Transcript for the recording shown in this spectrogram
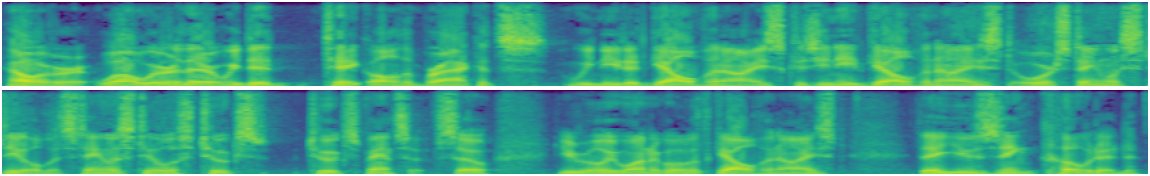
However, while we were there, we did take all the brackets we needed, galvanized, because you need galvanized or stainless steel, but stainless steel is too ex- too expensive. So you really want to go with galvanized. They use zinc coated,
